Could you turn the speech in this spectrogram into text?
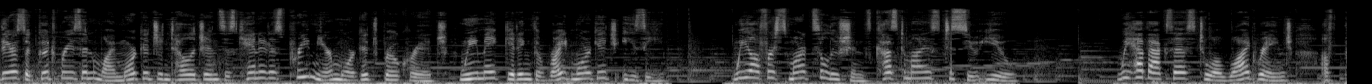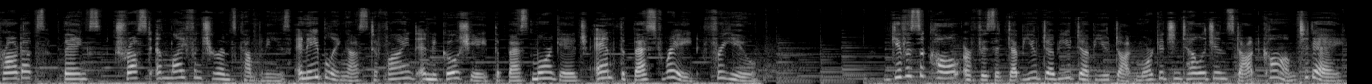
There's a good reason why Mortgage Intelligence is Canada's premier mortgage brokerage. We make getting the right mortgage easy. We offer smart solutions customized to suit you. We have access to a wide range of products, banks, trust, and life insurance companies, enabling us to find and negotiate the best mortgage and the best rate for you. Give us a call or visit www.mortgageintelligence.com today.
